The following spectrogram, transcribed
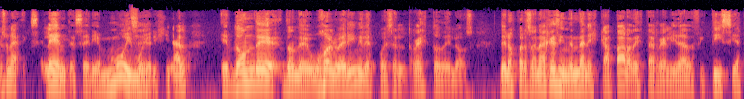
Es una excelente serie, muy, muy original, donde, donde Wolverine y después el resto de los, de los personajes intentan escapar de esta realidad ficticia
